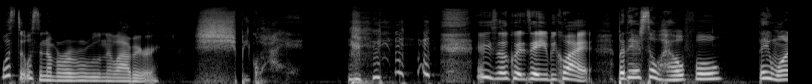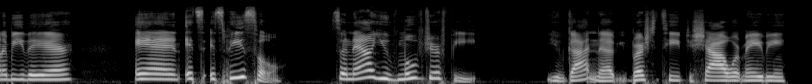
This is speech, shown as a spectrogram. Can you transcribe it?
what's the what's the number one rule in the library? Shh, be quiet. Be so quick to say you be quiet, but they're so helpful. They want to be there, and it's it's peaceful. So now you've moved your feet, you've gotten up, you brushed your teeth, you showered maybe,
